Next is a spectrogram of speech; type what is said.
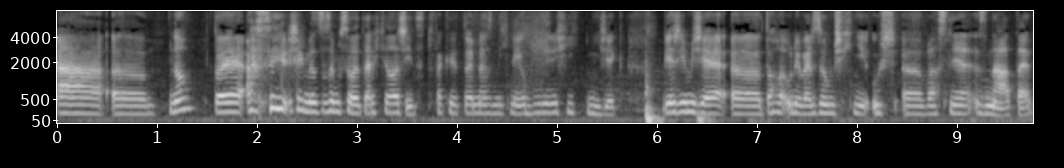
A uh, no, to je asi všechno, co jsem musela tady chtěla říct. Fakt je to jedna z mých nejoblíbenějších knížek. Věřím, že uh, tohle univerzum všichni už uh, vlastně znáte.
